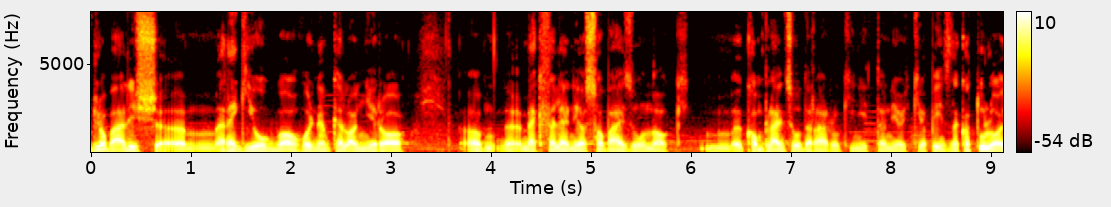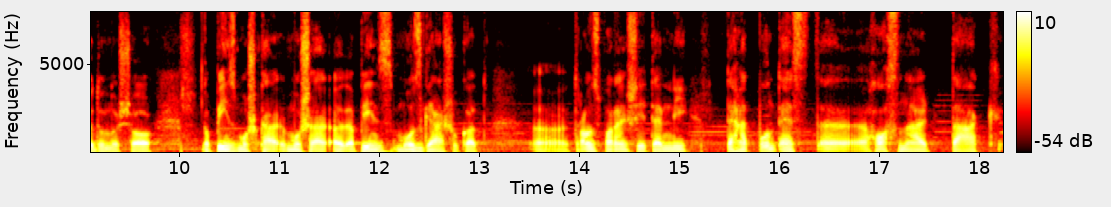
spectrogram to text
globális um, regiókba, ahol nem kell annyira megfelelni a szabályzónak, compliance oldaláról kinyitani, hogy ki a pénznek a tulajdonosa, a, pénzmoská, mosá, a pénzmozgásokat transzparensé tenni, tehát pont ezt használták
